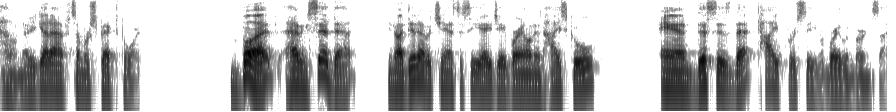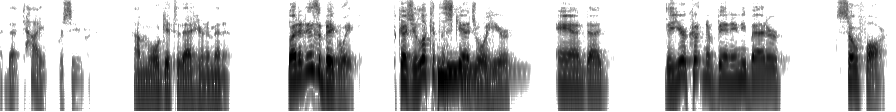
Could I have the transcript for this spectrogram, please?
I don't know, you got to have some respect for it. But having said that, you know, I did have a chance to see AJ Brown in high school, and this is that type receiver, Braylon Burnside, that type receiver. Um, we'll get to that here in a minute. But it is a big week because you look at the schedule here, and uh, the year couldn't have been any better so far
